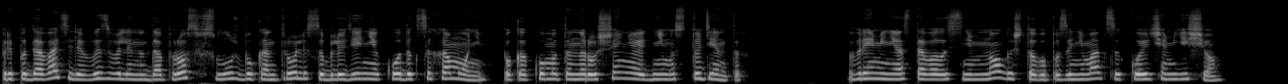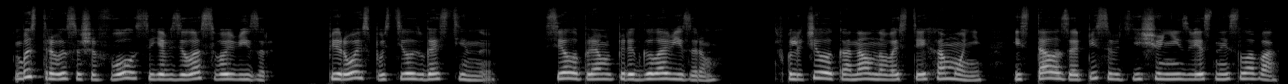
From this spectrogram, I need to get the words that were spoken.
Преподавателя вызвали на допрос в службу контроля соблюдения кодекса Хамони по какому-то нарушению одним из студентов. Времени оставалось немного, чтобы позаниматься кое-чем еще. Быстро высушив волосы, я взяла свой визор. Перо и спустилась в гостиную. Села прямо перед головизором. Включила канал новостей Хамони и стала записывать еще неизвестные слова,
